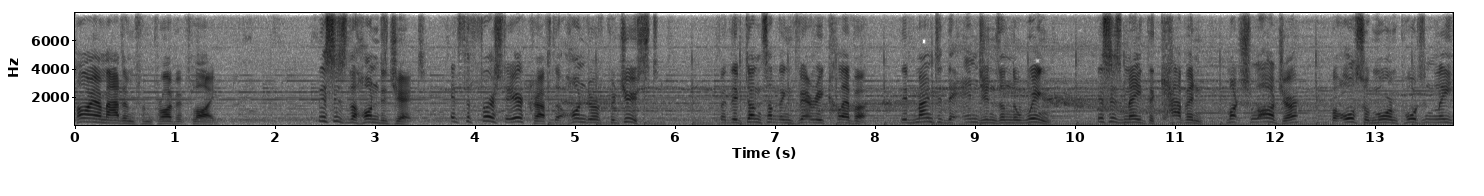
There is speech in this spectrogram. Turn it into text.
Hi, I'm Adam from PrivateFly. This is the HondaJet. It's the first aircraft that Honda have produced, but they've done something very clever. They've mounted the engines on the wing. This has made the cabin much larger, but also more importantly,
